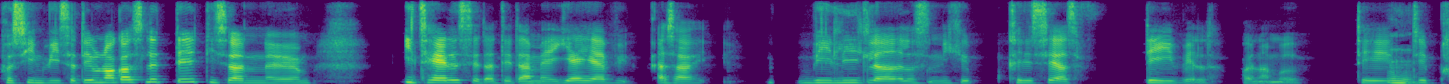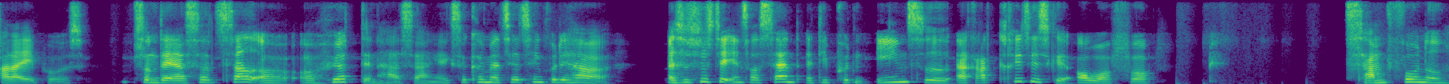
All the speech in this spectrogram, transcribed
på sin vis, og det er jo nok også lidt det, de sådan øh, i tale sætter det der med, ja ja, vi, altså, vi er ligeglade, eller sådan, I kan kritisere os, det I vil, på en eller anden måde. Det, mm. det prætter af på os. Så da jeg så sad og, og hørte den her sang, ikke, så kom jeg til at tænke på det her, altså jeg synes, det er interessant, at de på den ene side er ret kritiske over for samfundet,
